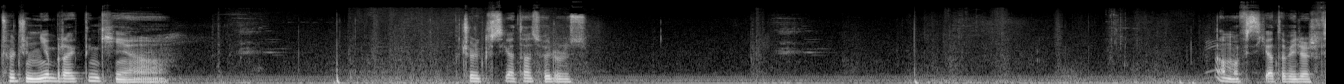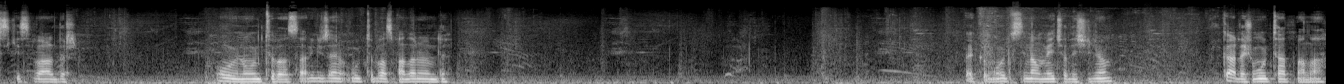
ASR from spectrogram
çocuğu niye bıraktın ki ya? Fizik hata söylüyoruz. Ama fizik atabilir. Fiskesi vardır. Oyun ulti basar. Güzel ulti basmadan öldü. Bakın ultisini almaya çalışacağım. Kardeşim ulti atma la.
